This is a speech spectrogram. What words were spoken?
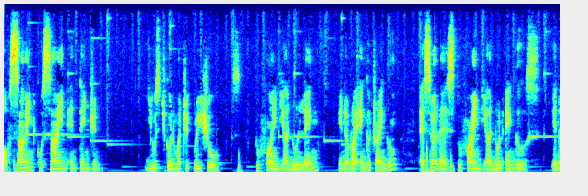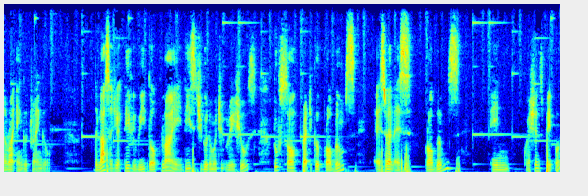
of sine, cosine and tangent. Use trigonometric ratios to find the unknown length in a right angle triangle as well as to find the unknown angles in a right angle triangle. The last objective will be to apply these trigonometric ratios to solve practical problems as well as problems in questions paper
